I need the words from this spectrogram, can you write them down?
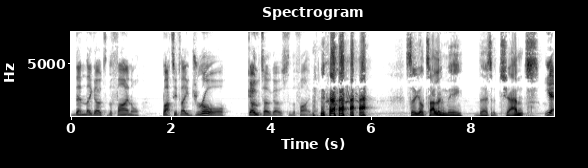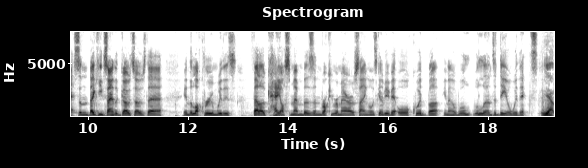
then they go to the final. But if they draw, Goto goes to the final. so you're telling me there's a chance? Yes, and they keep saying that Goto's there in the locker room with his fellow Chaos members, and Rocky Romero saying, "Oh, it's going to be a bit awkward, but you know, we'll we'll learn to deal with it." Yeah.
